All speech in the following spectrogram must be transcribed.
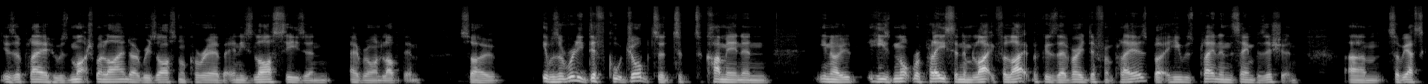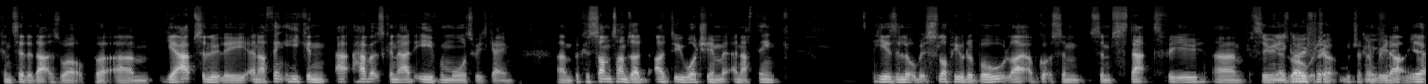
is a player who was much maligned over his Arsenal career, but in his last season, everyone loved him. So it was a really difficult job to, to to come in and you know he's not replacing him like for like because they're very different players, but he was playing in the same position. Um, so we have to consider that as well. But um, yeah, absolutely. And I think he can Havertz can add even more to his game um, because sometimes I, I do watch him and I think he is a little bit sloppy with the ball. Like I've got some some stats for you um, soon yeah, as well, which I, which I, can read out. Yeah,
